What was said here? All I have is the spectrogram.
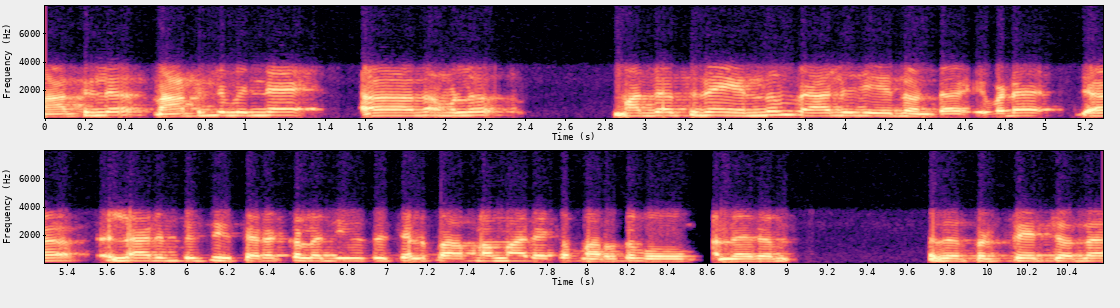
നാട്ടിൽ നാട്ടിൽ പിന്നെ നമ്മൾ മദേഴ്സിനെ എന്നും വാല്യൂ ചെയ്യുന്നുണ്ട്. ഇവിടെ എല്ലാവരും ബിസി തിരക്കുള്ള ജീവിതത്തിൽ ചിലപ്പോൾ അമ്മമാരെയൊക്കെ മറന്നു പോകും അന്നേരം അത് പ്രത്യേകിച്ച് ഒന്ന്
